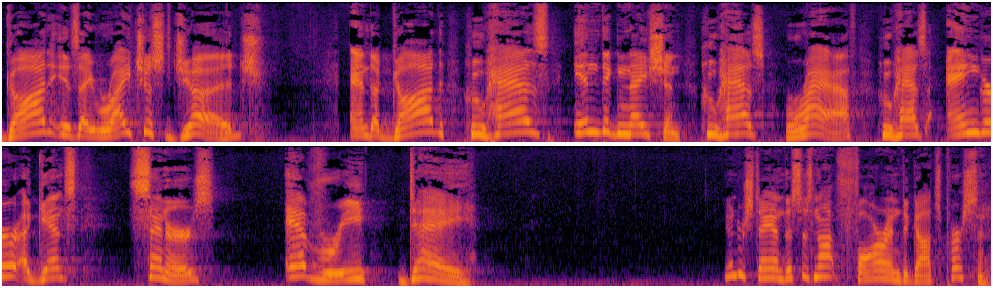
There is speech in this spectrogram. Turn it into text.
God is a righteous judge and a God who has indignation, who has wrath, who has anger against sinners every day. You understand, this is not foreign to God's person.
